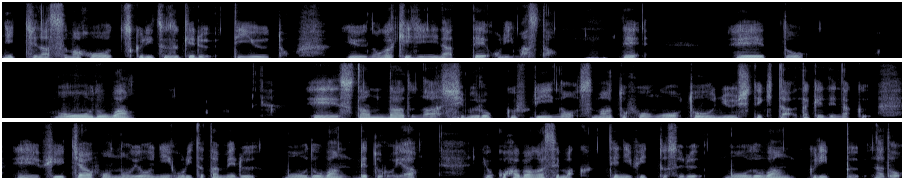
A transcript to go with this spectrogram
ニッチなスマホを作り続ける理由というのが記事になっておりますと。で、えっ、ー、と、モード1。えー、スタンダードな SIM ロックフリーのスマートフォンを投入してきただけでなく、えー、フューチャーフォンのように折りたためるモード1レトロや、横幅が狭く手にフィットするモード1グリップなど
